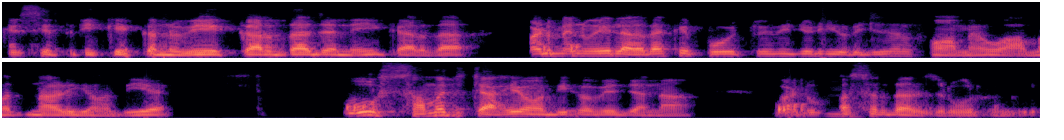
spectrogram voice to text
ਕਿਸੇ ਤਰੀਕੇ ਕਨਵੇ ਕਰਦਾ ਜਾਂ ਨਹੀਂ ਕਰਦਾ ਬਟ ਮੈਨੂੰ ਇਹ ਲੱਗਦਾ ਕਿ ਪੋਇਟਰੀ ਦੀ ਜਿਹੜੀ origignal ਫਾਰਮ ਹੈ ਉਹ ਆਮਦ ਨਾਲ ਹੀ ਆਉਂਦੀ ਹੈ। ਉਹ ਸਮਝ ਚਾਹੇ ਆਉਂਦੀ ਹੋਵੇ ਜਾਂ ਨਾ ਬਟ ਉਹ ਅਸਰਦਾਰ ਜ਼ਰੂਰ ਹੁੰਦੀ ਹੈ।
